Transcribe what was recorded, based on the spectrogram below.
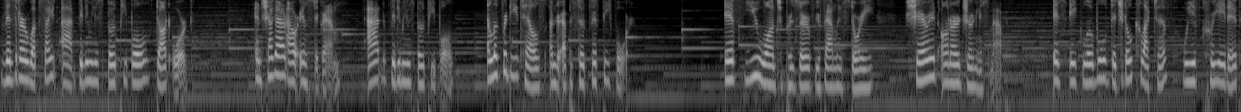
visit our website at Vietnameseboatpeople.org and check out our Instagram at Vietnameseboatpeople and look for details under episode 54. If you want to preserve your family's story, share it on our Journeys map It's a global digital collective we've created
